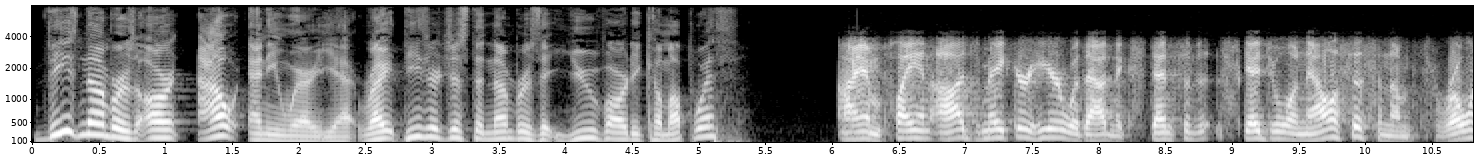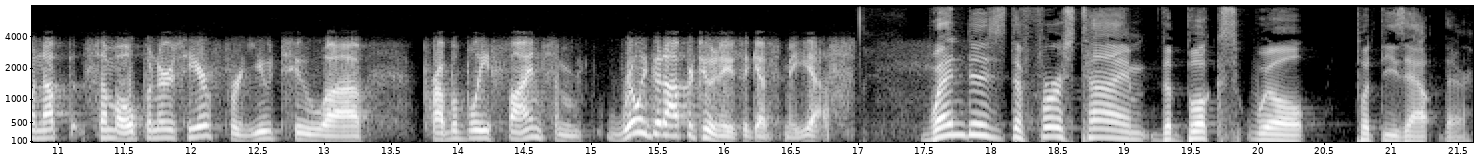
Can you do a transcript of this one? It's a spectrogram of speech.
these numbers aren't out anywhere yet, right? These are just the numbers that you've already come up with. I am playing odds maker here without an extensive schedule analysis, and I'm throwing up some openers here for you to uh, probably find some really good opportunities against me. Yes. When does the first time the books will put these out there?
